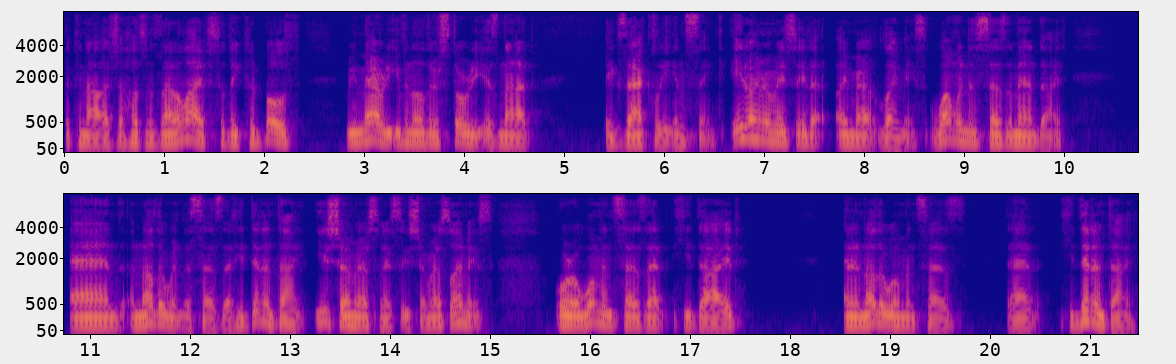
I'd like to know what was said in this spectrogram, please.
acknowledge the husband's not alive, so they could both remarry, even though their story is not exactly in sync. One witness says the man died, and another witness says that he didn't die. Or a woman says that he died, and another woman says that he didn't die.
